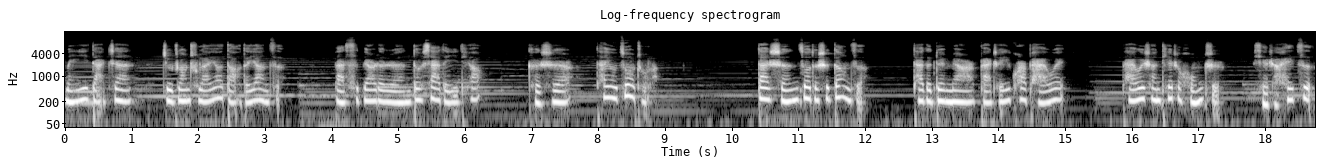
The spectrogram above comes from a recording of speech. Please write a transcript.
每一打颤就装出来要倒的样子，把四边的人都吓得一跳。可是他又坐住了。大神坐的是凳子，他的对面摆着一块牌位，牌位上贴着红纸，写着黑字。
